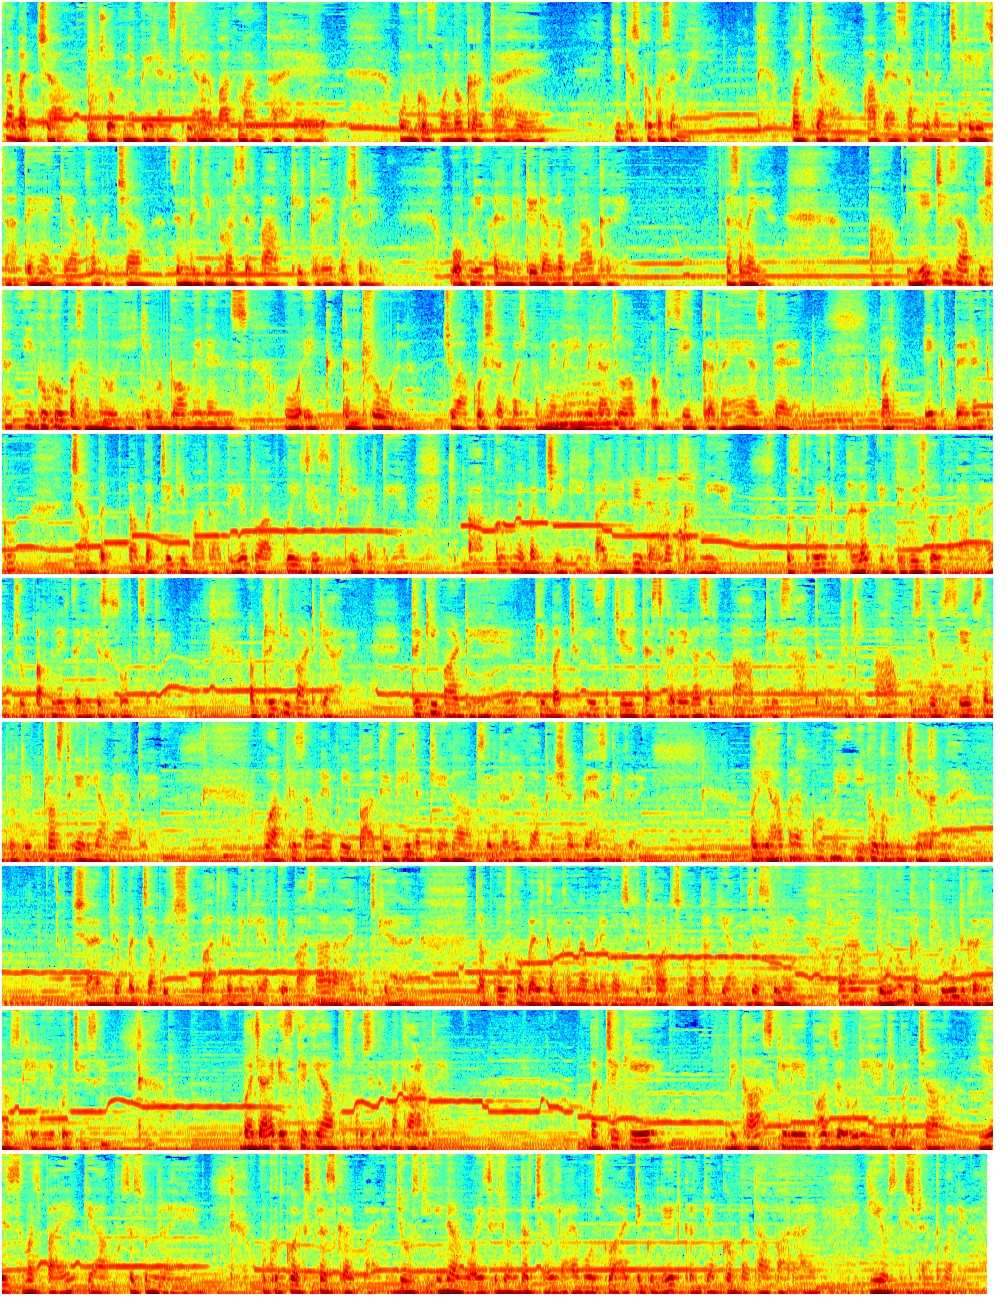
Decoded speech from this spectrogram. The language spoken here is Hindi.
ऐसा बच्चा जो अपने पेरेंट्स की हर बात मानता है, उनको फॉलो करता है, ये किसको पसंद नहीं पर क्या आप ऐसा अपने बच्चे के लिए चाहते हैं कि आपका बच्चा ज़िंदगी भर सिर्फ़ आपके कहे पर चले? वो अपनी आइडेंटिटी डेवलप ना करे? ऐसा नहीं है। हाँ ये चीज़ आपके शायद ईगो को पसंद होगी कि वो डोमिनेंस वो एक कंट्रोल जो आपको शायद बचपन में नहीं मिला, जो आप अब सीख कर रहे हैं एज पेरेंट पर एक पेरेंट को जहाँ बच्चे की बात आती है तो आपको ये चीज़ सोचनी पड़ती है कि आपको अपने बच्चे की आइडेंटिटी डेवलप करनी है। उसको एक अलग इंडिविजुअल बनाना है जो अपने तरीके से सोच सके। अब ट्रिकी पार्ट क्या है? ट्रिकी पार्ट ये है कि बच्चा ये सब चीज़ें टेस्ट करेगा सिर्फ़ आपके साथ, क्योंकि आप उसके सेफ़ सर्कल के ट्रस्ट एरिया में आते हैं। वो आपके सामने अपनी बातें भी रखेगा, आपसे लड़ेगा भी शायद बहस भी करे। पर यहाँ पर आपको अपने ईगो को पीछे रखना है। शायद जब बच्चा कुछ बात करने के लिए आपके पास आ रहा है, कुछ कह रहा है तो आपको उसको वेलकम करना पड़ेगा, उसकी थॉट्स को, ताकि आप उसे सुने और आप दोनों कंक्लूड करें उसके लिए कोई चीज़ें। बजाय इसके कि आप उसको सीधा नकार दें। बच्चे के विकास के लिए बहुत ज़रूरी है कि बच्चा ये समझ पाए कि आप उसे सुन रहे हैं, वो खुद को एक्सप्रेस कर पाए। जो उसकी इनर वॉइस है, जो अंदर चल रहा है, वो उसको आर्टिकुलेट करके आपको बता पा रहा है, ये उसकी स्ट्रेंथ बनेगा।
